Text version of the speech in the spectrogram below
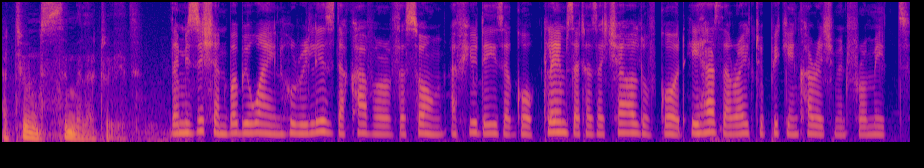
a tune similar to it. The musician Bobi Wine, who released a cover of the song a few days ago, claims that as a child of God, he has the right to pick encouragement from it.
